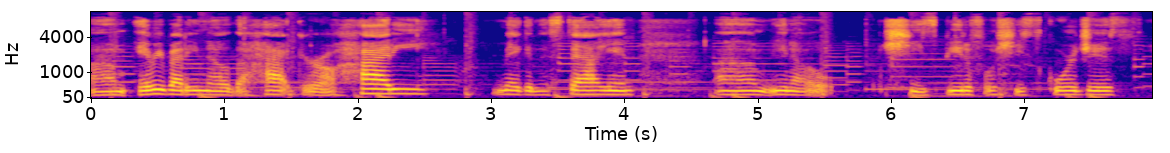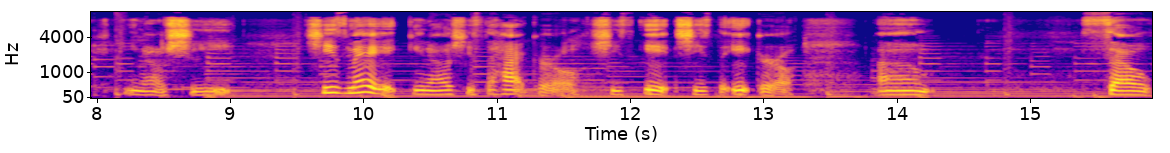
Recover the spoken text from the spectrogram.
Um, everybody know the hot girl hottie, Megan Thee Stallion. Um, you know, she's beautiful, she's gorgeous. You know, she she's Meg, you know, she's the hot girl. She's it, she's the it girl. Um, so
